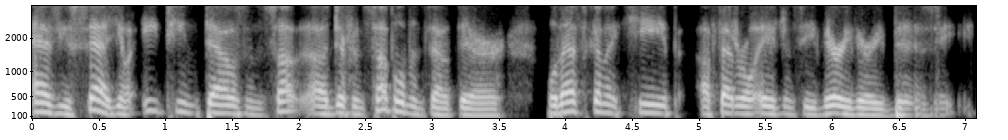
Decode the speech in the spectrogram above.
as you said, you know, 18,000 su- uh, different supplements out there. Well, that's going to keep a federal agency very, very busy.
